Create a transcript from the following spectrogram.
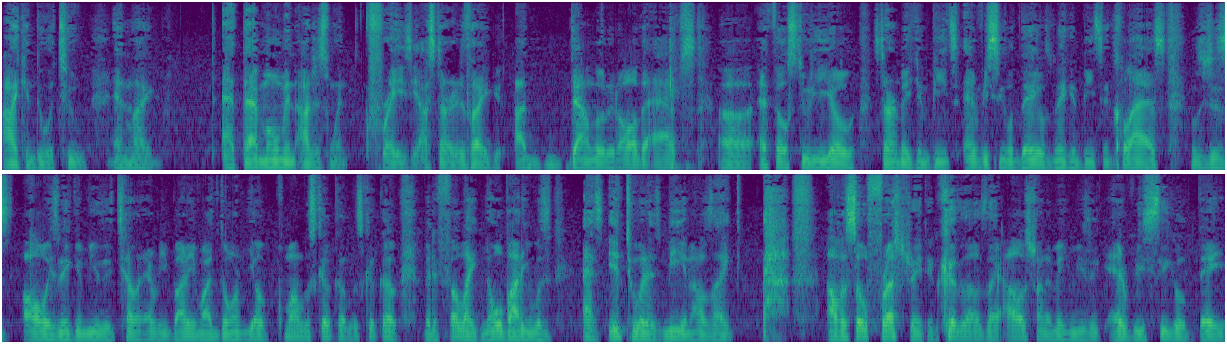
I can do it too. And like at that moment, I just went crazy. I started like I downloaded all the apps, uh, FL Studio, started making beats every single day. I was making beats in class. I was just always making music, telling everybody in my dorm, "Yo, come on, let's cook up, let's cook up." But it felt like nobody was as into it as me, and I was like, I was so frustrated because I was like, I was trying to make music every single day,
